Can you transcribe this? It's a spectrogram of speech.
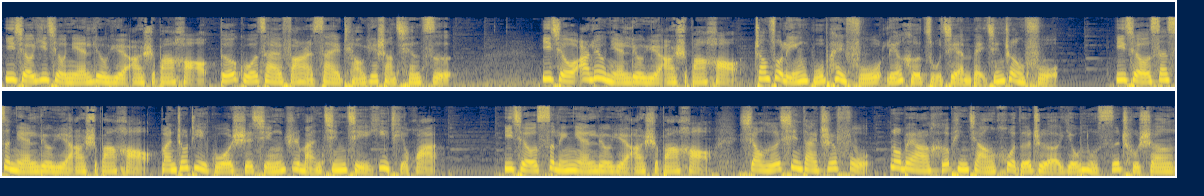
一九一九年六月二十八号，德国在凡尔赛条约上签字。一九二六年六月二十八号，张作霖、吴佩孚联合组建北京政府。一九三四年六月二十八号，满洲帝国实行日满经济一体化。一九四零年六月二十八号，小额信贷之父、诺贝尔和平奖获得者尤努斯出生。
